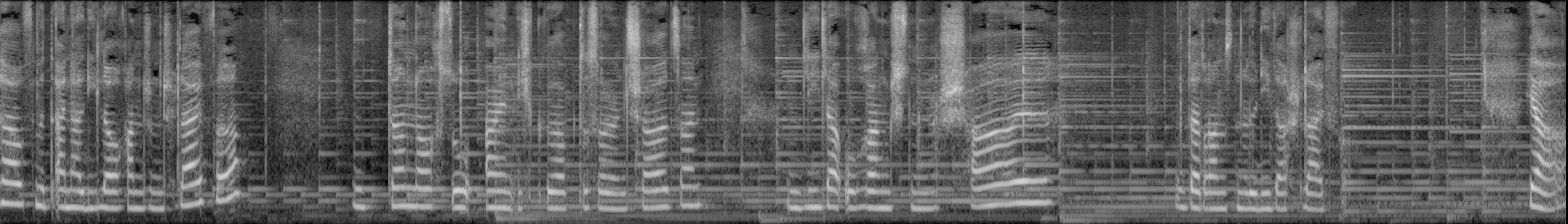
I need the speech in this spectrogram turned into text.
auf mit einer lila-orangen Schleife. Und dann noch so ein, ich glaube, das soll ein Schal sein. Ein lila-orangen Schal. Und da dran ist eine lila Schleife. Ja,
